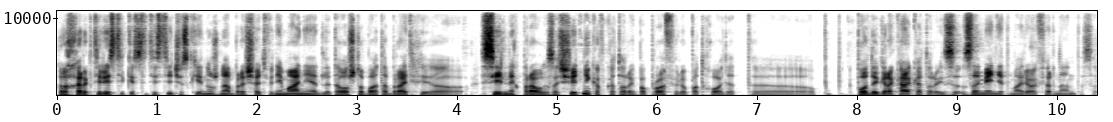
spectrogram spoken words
характеристики статистические нужно обращать внимание для того, чтобы отобрать э, сильных правых защитников, которые по профилю подходят э, под игрока, который заменит Марио Фернандеса.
